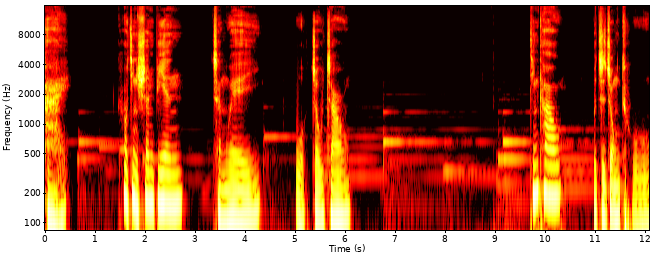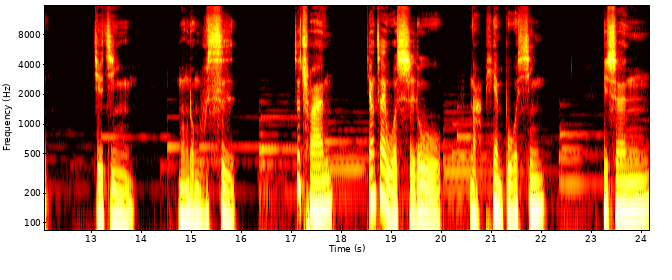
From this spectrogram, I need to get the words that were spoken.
海靠近身边，成为我周遭。惊涛不知中途，接近朦胧如似。这船将载我驶入哪片波心？一生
